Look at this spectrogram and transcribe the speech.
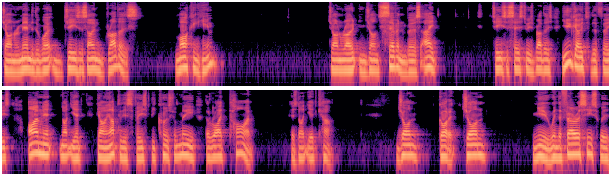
John remembered the word, Jesus' own brothers mocking him. John wrote in John 7, verse 8, Jesus says to his brothers, You go to the feast. I'm not yet going up to this feast because for me the right time has not yet come. John got it. John knew. When the Pharisees were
